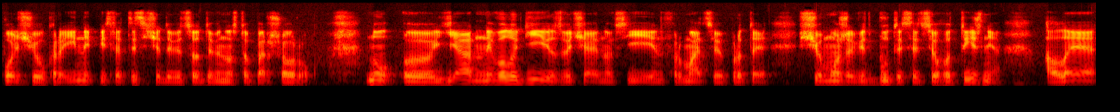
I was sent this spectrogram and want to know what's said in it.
Польщі і України після 1991 року. Ну я не володію звичайно всією інформацією про те, що може відбутися цього тижня, але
